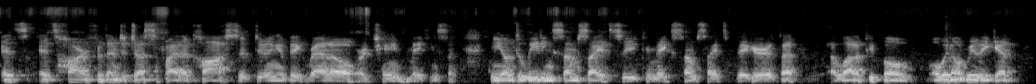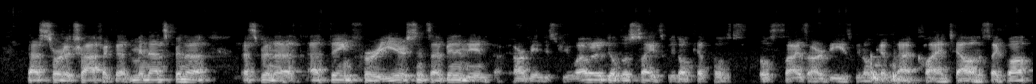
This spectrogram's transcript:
it's it's hard for them to justify the cost of doing a big reno or change making some you know deleting some sites so you can make some sites bigger that a lot of people well we don't really get that sort of traffic that i mean that's been a that's been a, a thing for years since i've been in the rv industry. Why would i build those sites? We don't get those those size rvs we don't get that clientele. And it's like well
